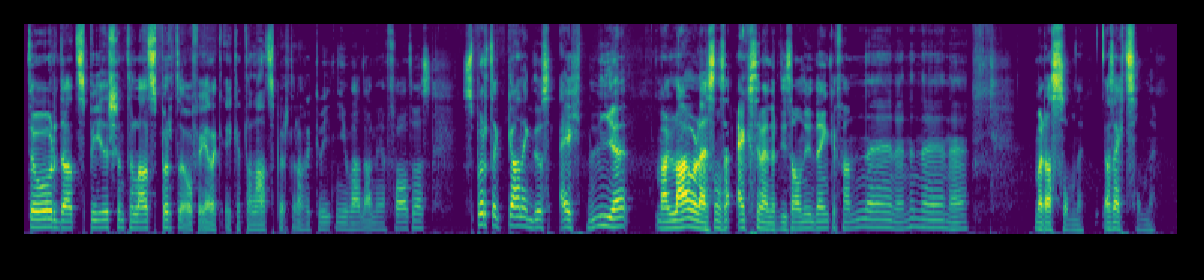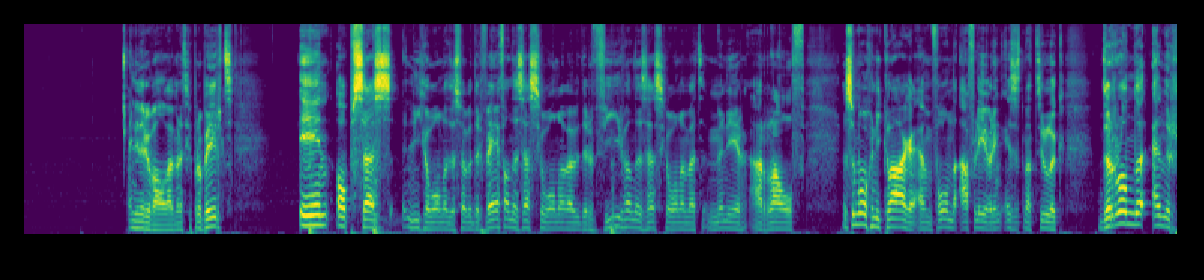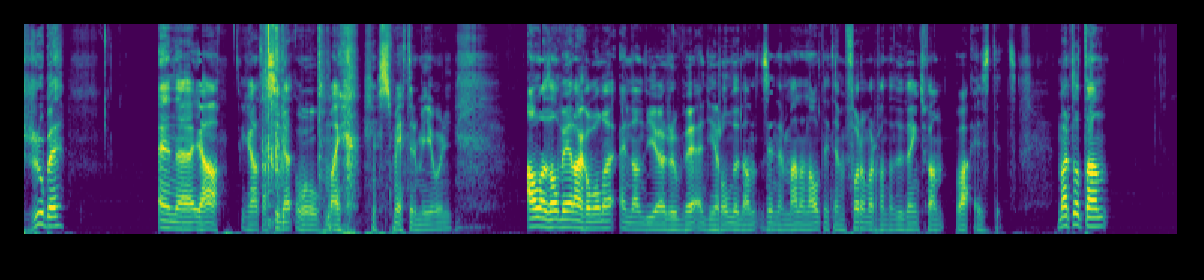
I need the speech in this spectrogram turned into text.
doordat Pedersen te laat spurte, of eigenlijk ik het te laat spurte, of ik weet niet wat dat mijn fout was. Spurten kan ik dus echt niet, hè. Maar Laura is onze ex-renner, die zal nu denken van nee, nee, nee, nee, nee. Maar dat is zonde. Dat is echt zonde. In ieder geval, we hebben het geprobeerd. 1 op 6 niet gewonnen. Dus we hebben er 5 van de 6 gewonnen. We hebben er 4 van de 6 gewonnen met meneer Ralf. Dus we mogen niet klagen. En volgende aflevering is het natuurlijk de ronde en Roebe. En uh, ja, je gaat dat zien. Oh, my, je smijt ermee hoor niet. Alles al bijna gewonnen. En dan die Roubaix en die ronde. Dan zijn er mannen altijd in vorm waarvan dat je denkt van, wat is dit? Maar tot dan,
